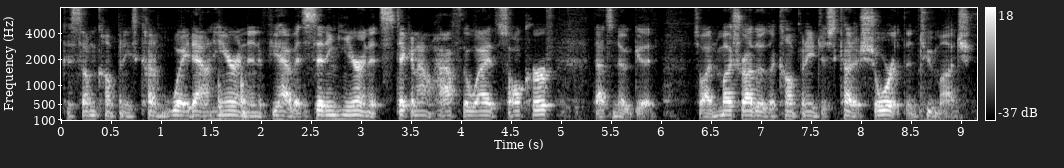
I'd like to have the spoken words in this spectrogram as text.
because some companies cut them way down here and then if you have it sitting here and it's sticking out half the way, the saw kerf, that's no good. So I'd much rather the company just cut it short than too much.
